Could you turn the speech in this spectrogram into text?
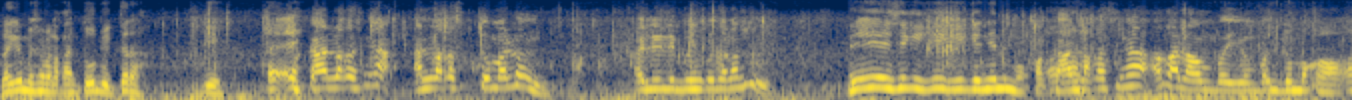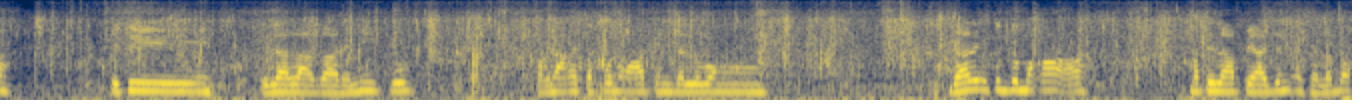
Lagay mo sa malaking tubig, tara. Sige. Eh, eh. Pagkalakas nga, ang lakas tumalon. Ay, lilibuhin ko na lang doon. Eh, eh, sige, sige, ganyan mo. Ah, Pagkalakas nga, akala mo ba yung Pag dumaka ah. Ito yung ilalaga ni Miko. Pag nakita po ng ating dalawang galing itong dumaka ah. Matilapia dyan ay sa labak.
